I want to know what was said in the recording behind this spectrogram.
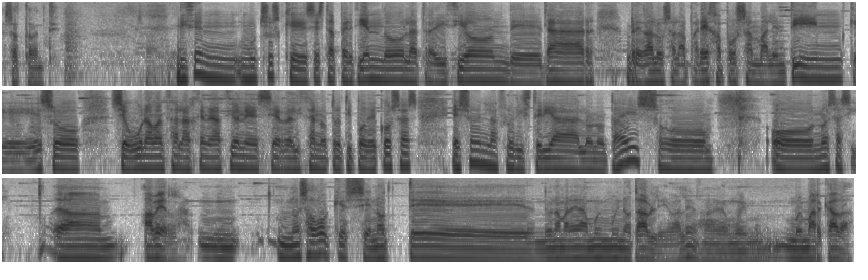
exactamente. Dicen muchos que se está perdiendo la tradición de dar regalos a la pareja por San Valentín, que eso, según avanzan las generaciones, se realizan otro tipo de cosas. ¿Eso en la floristería lo notáis o, no es así? a ver, mm, no es algo que se note de una manera muy muy notable, ¿vale? muy, muy marcada.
